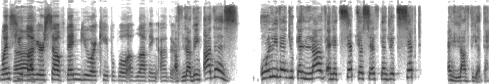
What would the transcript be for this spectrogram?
once you uh, love yourself, then you are capable of loving others. Of loving others. Only when you can love and accept yourself can you accept and love the other.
